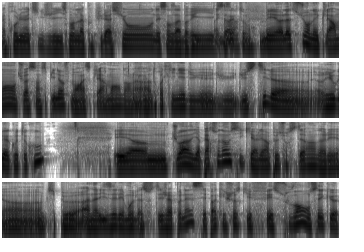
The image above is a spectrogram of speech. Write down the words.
la problématique du vieillissement de la population, des sans-abri, etc. Exactement. Mais là-dessus, on est clairement, tu vois, c'est un spin-off, mais on reste clairement dans la droite lignée du, du, du style Ryuga Kotoku. Et euh, tu vois, il y a Persona aussi qui allait un peu sur ce terrain d'aller euh, un petit peu analyser les mots de la société japonaise. C'est pas quelque chose qui est fait souvent. On sait que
